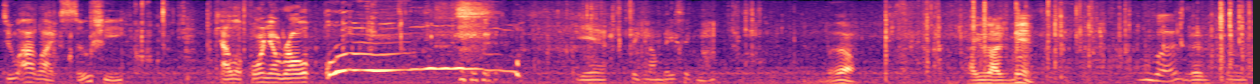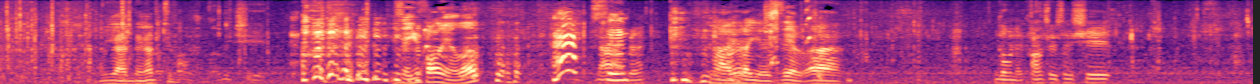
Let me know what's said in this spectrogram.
Do I like sushi? California roll. Ooh. Yeah, thinking I'm basic, man. But yeah. How you guys been? What? Good. What you guys been up to? falling in love with shit. You say you falling in love? Nah, Sim. bro. Nah, you like you a zip. Uh, Going to concerts and shit.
